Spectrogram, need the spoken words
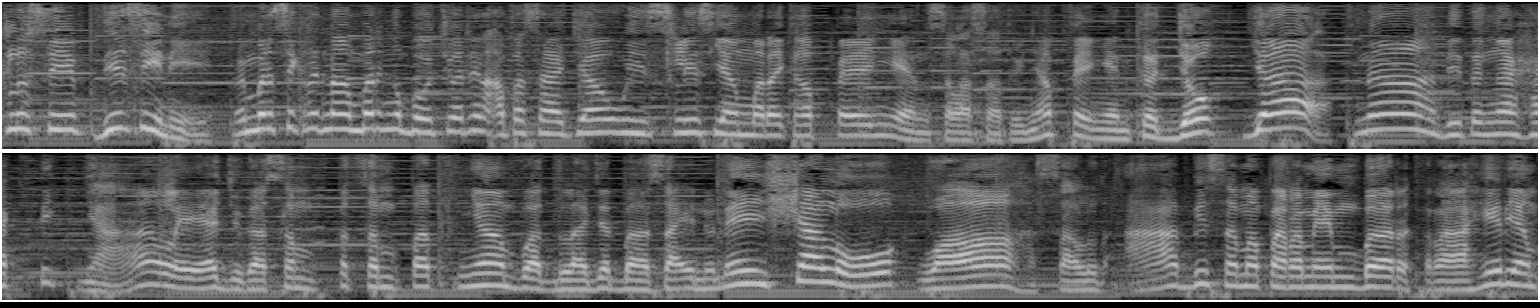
Eksklusif di sini, member Secret Number ngebocorin apa saja wishlist yang mereka pengen. Salah satunya pengen ke Jogja. Nah, di tengah hektiknya, Lea juga sempet-sempetnya buat belajar bahasa Indonesia loh. Wah, salut abis sama para member. Terakhir yang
